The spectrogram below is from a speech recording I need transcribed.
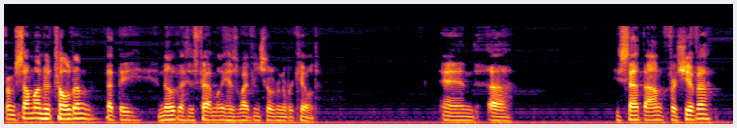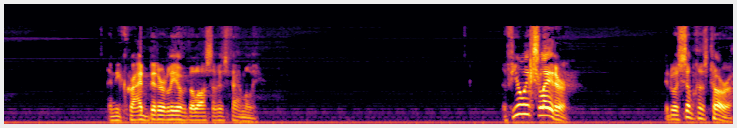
from someone who told him that they know that his family, his wife, and children were killed. And uh, he sat down for Shiva and he cried bitterly over the loss of his family. A few weeks later, it was Simchas Torah,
